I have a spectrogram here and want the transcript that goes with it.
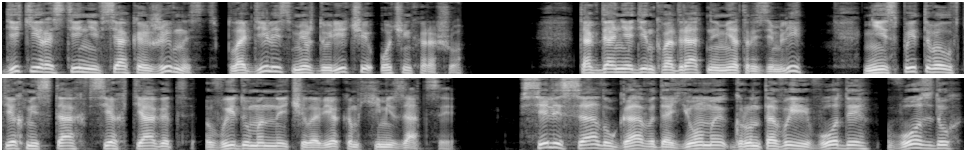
Дикие растения и всякая живность плодились в Междуречии очень хорошо. Тогда ни один квадратный метр земли не испытывал в тех местах всех тягот выдуманной человеком химизации. Все леса, луга, водоемы, грунтовые воды, воздух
